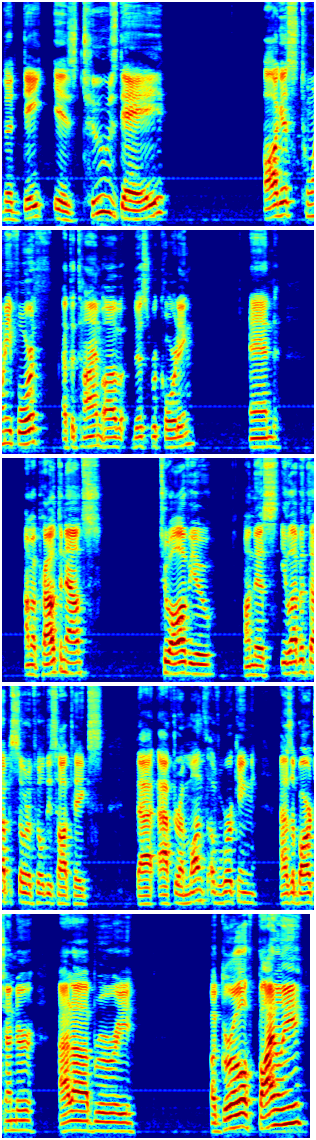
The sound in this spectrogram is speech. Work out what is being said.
The date is Tuesday, August 24th at the time of this recording. And I'm proud to announce to all of you on this 11th episode of Hildy's Hot Takes that after a month of working as a bartender at a brewery, a girl finally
